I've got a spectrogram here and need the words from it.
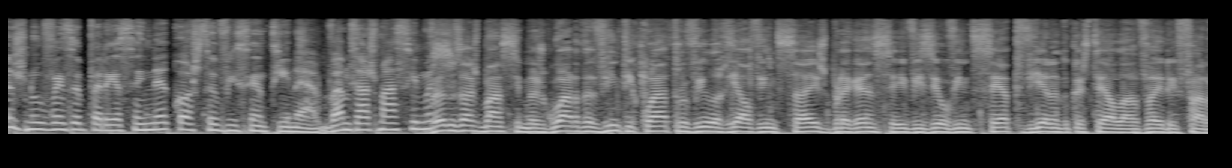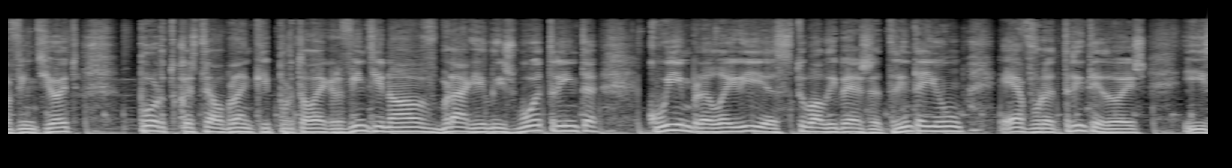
as nuvens aparecem na costa vicentina. Vamos às máximas? Vamos às máximas. Guarda 24, Vila Real 26, Bragança e Viseu 27, Viana do Castelo, Aveiro e Faro 28, Porto, Castelo Branco e Porto Alegre 29, Braga e Lisboa 30, Coimbra, Leiria, Setúbal e Beja 31, Évora 32 e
